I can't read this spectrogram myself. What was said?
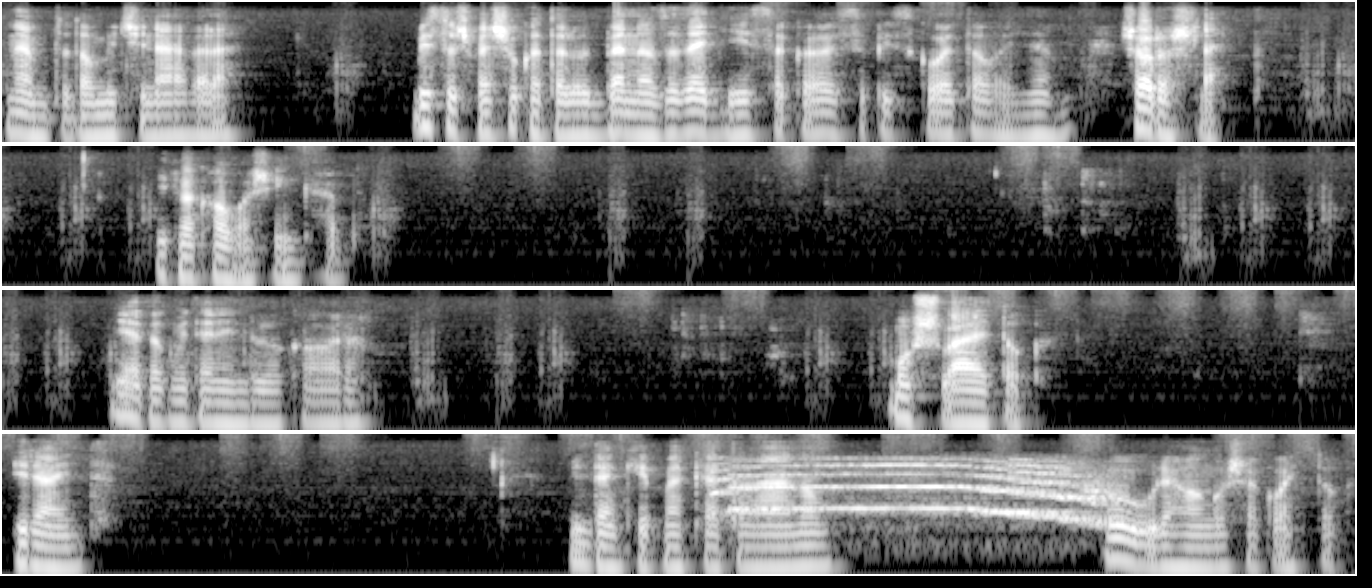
Nem tudom, mit csinál vele. Biztos, mert sokat aludt benne, az az egy éjszaka összepiszkolta, vagy nem. Soros lett. Itt meg havas inkább. Gyertek, mit elindulok arra. Most váltok. Irányt. Mindenképp meg kell találnom. Hú, de hangosak vagytok.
